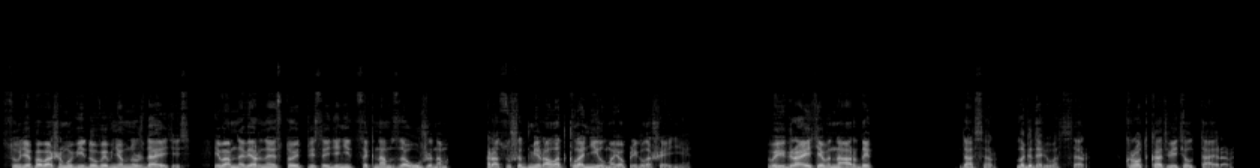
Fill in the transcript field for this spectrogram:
Судя по вашему виду, вы в нем нуждаетесь, и вам, наверное, стоит присоединиться к нам за ужином, раз уж адмирал отклонил мое приглашение. Вы играете в нарды? — Да, сэр. Благодарю вас, сэр. — кротко ответил Тайрер.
